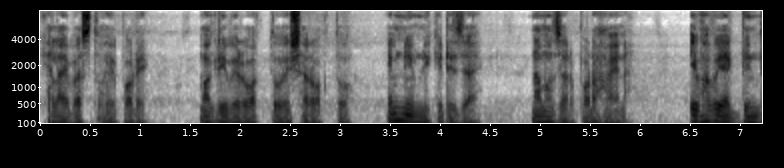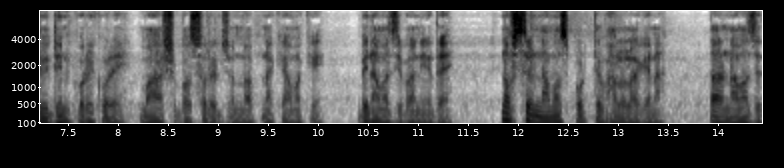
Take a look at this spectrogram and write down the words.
খেলায় ব্যস্ত হয়ে পড়ে। মাগরিবের ওয়াক্ত, এশার ওয়াক্ত এমনি এমনি কেটে যায়। নামাজ আর পড়া হয় না। এভাবে একদিন, দুই দিন করে করে মাস, বছরের জন্য আপনাকে আমাকে বেনামাজি বানিয়ে দেয়। নফসের নামাজ পড়তে ভালো লাগে না। তার নামাজে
